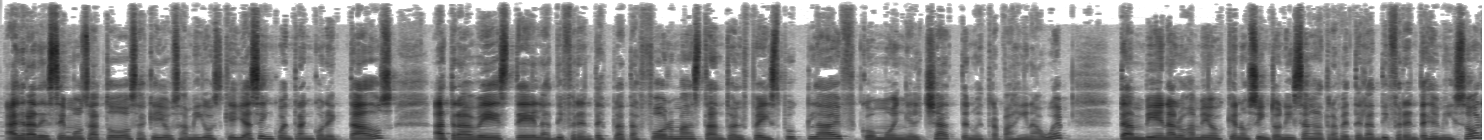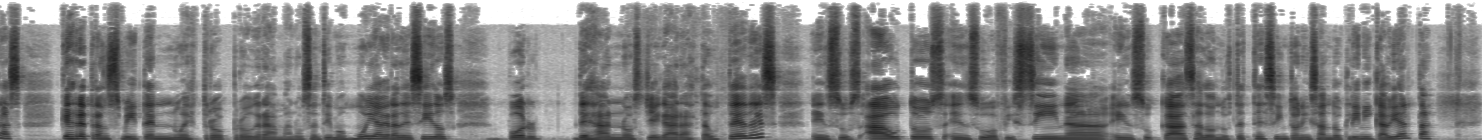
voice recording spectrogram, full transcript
Agradecemos a todos aquellos amigos que ya se encuentran conectados a través de las diferentes plataformas, tanto el Facebook Live como en el chat de nuestra página web. También a los amigos que nos sintonizan a través de las diferentes emisoras que retransmiten nuestro programa. Nos sentimos muy agradecidos por dejarnos llegar hasta ustedes en sus autos, en su oficina, en su casa, donde usted esté sintonizando Clínica Abierta.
